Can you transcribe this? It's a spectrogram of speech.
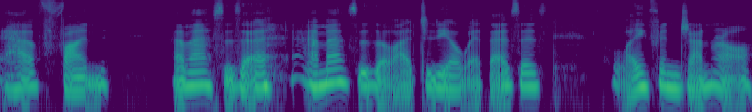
Have fun. MS is a MS is a lot to deal with, as is life in general.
